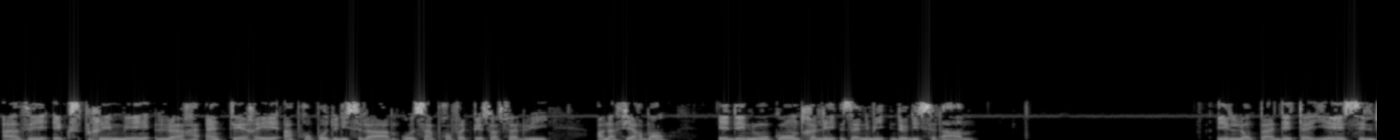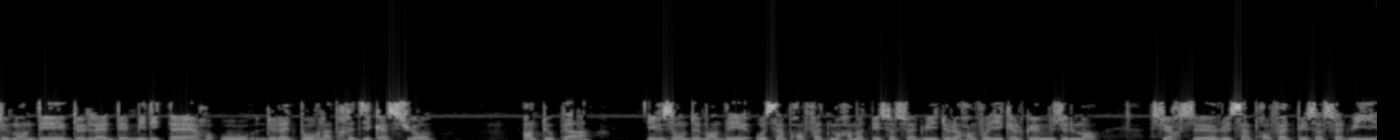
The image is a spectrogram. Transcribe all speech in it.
avaient exprimé leur intérêt à propos de l'islam au saint prophète paix en affirmant Aidez-nous contre les ennemis de l'islam. Ils n'ont pas détaillé s'ils demandaient de l'aide militaire ou de l'aide pour la prédication. En tout cas, ils ont demandé au saint prophète Mohammed soit de leur envoyer quelques musulmans. Sur ce, le saint prophète soit lui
